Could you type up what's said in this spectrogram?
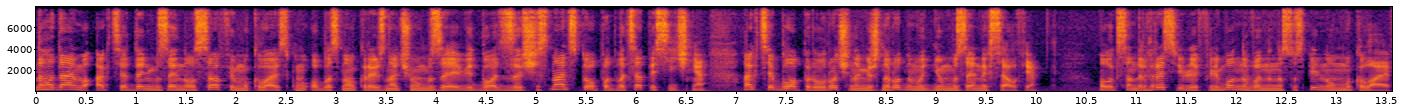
Нагадаємо, акція День музейного селфі в Миколаївському обласному краєзнавчому музеї відбулась з 16 по 20 січня. Акція була переурочена Міжнародному дню музейних селфі. Олександр Гресь, Юлія Філімон. Новини на Суспільному. Миколаїв.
